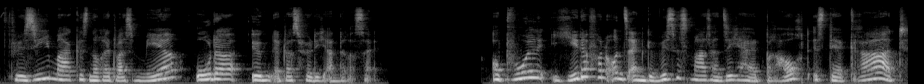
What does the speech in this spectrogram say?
Für Sie mag es noch etwas mehr oder irgendetwas völlig anderes sein. Obwohl jeder von uns ein gewisses Maß an Sicherheit braucht, ist der Grad,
